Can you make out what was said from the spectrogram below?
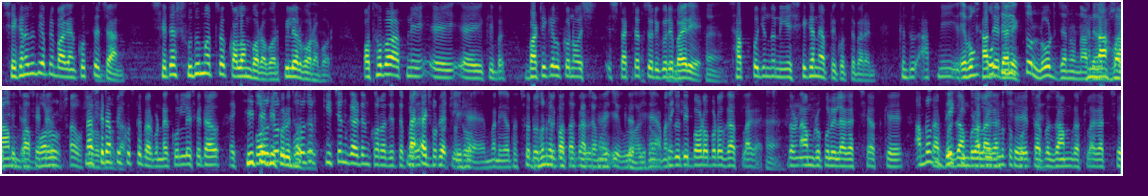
সেখানে যদি আপনি বাগান করতে চান সেটা শুধুমাত্র কলম বরাবর পিলার বরাবর অথবা আপনি এই এই কি ভার্টিক্যাল কোনো স্ট্রাকচার তৈরি করে বাইরে হ্যাঁ। ছাদ পর্যন্ত নিয়ে সেখানে আপনি করতে পারেন কিন্তু আপনি এবং ছাদে অতিরিক্ত লোড যেন না দেয় না হয় না সেটা আপনি করতে পারবেন না করলে সেটা হিতে বিপরীত হবে কিচেন গার্ডেন করা যেতে পারে ছোট ছোট হ্যাঁ মানে অত ছোট ছোট পাতা পারবেন, কাঁচামরিচ হ্যাঁ, এগুলো হয়তো। হ্যাঁ আপনি মানে যদি বড় বড় গাছ লাগায় হ্যাঁ। ধরেন আম্রপলি লাগাচ্ছে আজকে আমরা তো দেখি তো লাগাচ্ছে তারপর জাম গাছ লাগাচ্ছে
